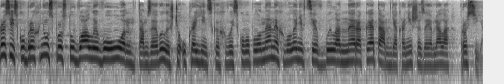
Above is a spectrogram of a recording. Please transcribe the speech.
Російську брехню спростували в ООН. Там заявили, що українських військовополонених в вбила не ракета, як раніше заявляла Росія.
